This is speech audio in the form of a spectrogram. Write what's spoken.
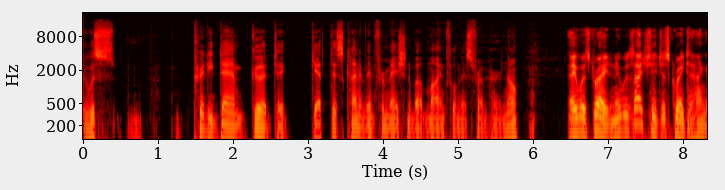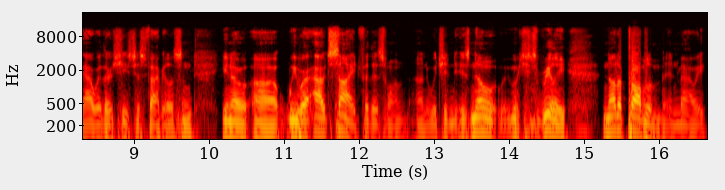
it was pretty damn good to get this kind of information about mindfulness from her, no? It was great, and it was actually just great to hang out with her. She's just fabulous, and you know, uh, we were outside for this one, and which is no, which is really not a problem in Maui.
